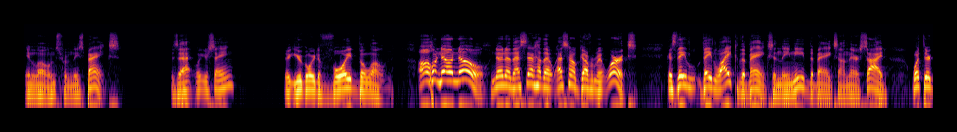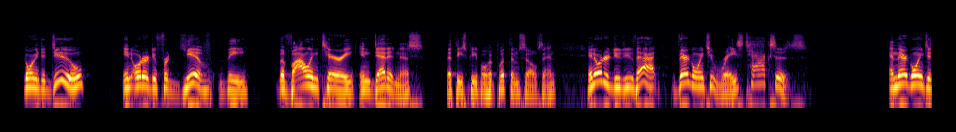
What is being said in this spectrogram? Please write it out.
in loans from these banks. Is that what you're saying? That you're going to void the loan. Oh no, no. No, no, that's not how that that's how government works. Because they they like the banks and they need the banks on their side. What they're going to do in order to forgive the the voluntary indebtedness that these people have put themselves in in order to do that, they're going to raise taxes. And they're going to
